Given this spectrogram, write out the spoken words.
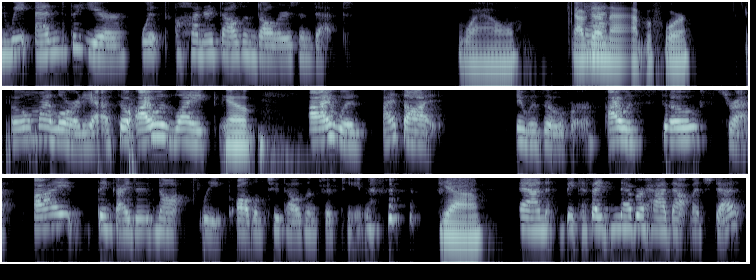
And we end the year with a $100,000 in debt. Wow. I've done that before. Oh my lord, yeah. So I was like, Yep. I was, I thought it was over. I was so stressed. I think I did not sleep all of 2015. Yeah. and because I'd never had that much debt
